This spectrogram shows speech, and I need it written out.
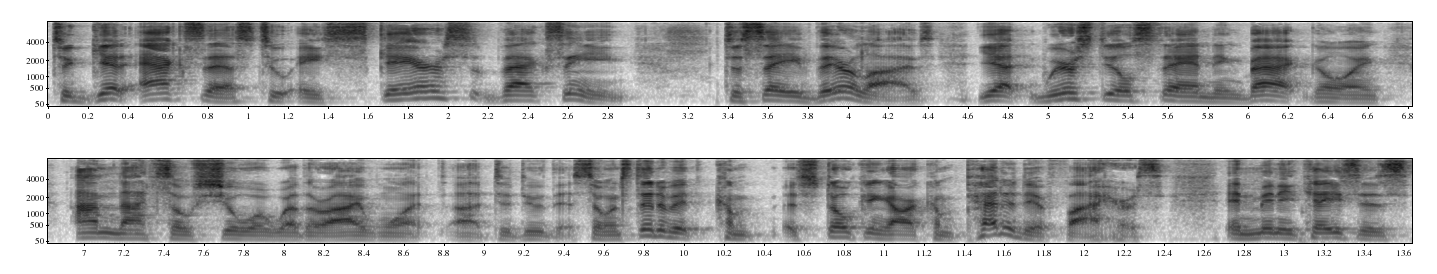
to get access to a scarce vaccine to save their lives. Yet we're still standing back going, I'm not so sure whether I want uh, to do this. So instead of it com- stoking our competitive fires, in many cases,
